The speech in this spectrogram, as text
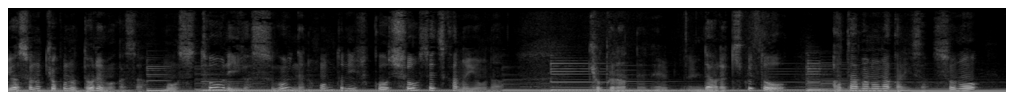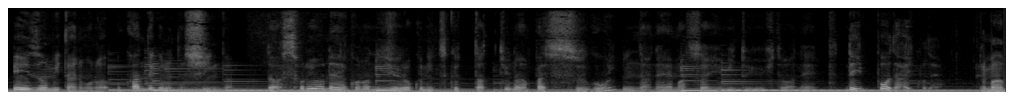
要はその曲のどれもがさ、もうストーリーがすごいんだね。本当にこう小説家のような曲なんだよね。だから聞くと頭の中にさ、その映像みたいなものが浮かんでくるんだ、シーンが。だからそれをね、この26に作ったっていうのはやっぱりすごいんだね、松田由美という人はね。で、一方で愛子だよ。まあ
